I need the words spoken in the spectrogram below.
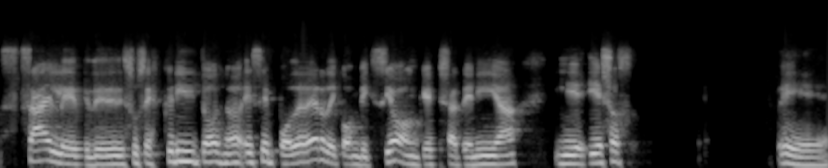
sale de, sus escritos ese poder de convicción que ella tenía y, ellos eh,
